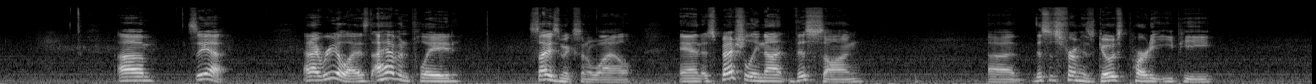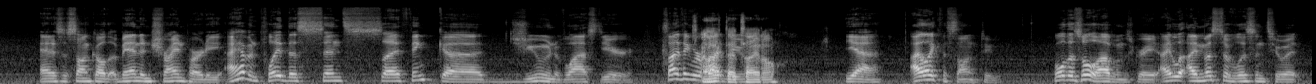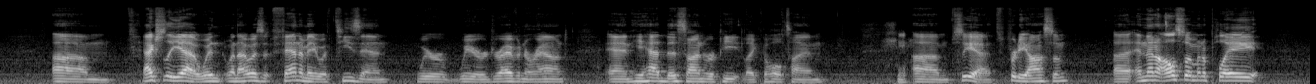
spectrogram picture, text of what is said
Um, so yeah, and I realized I haven't played cYsmix in a while, and especially not this song. Uh, this is from his Ghost Party EP, and it's a song called Abandoned Shrine Party. I haven't played this since I think uh, June of last year. So I think we're I like that due. title. Yeah, I like the song too. Well, this whole album's great. I, I must have listened to it. Um, actually, yeah, when when I was at Fanime with Tizan, we were we were driving around, and he had this on repeat like the whole time. um, so yeah, it's pretty awesome. Uh, and then also I'm gonna play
